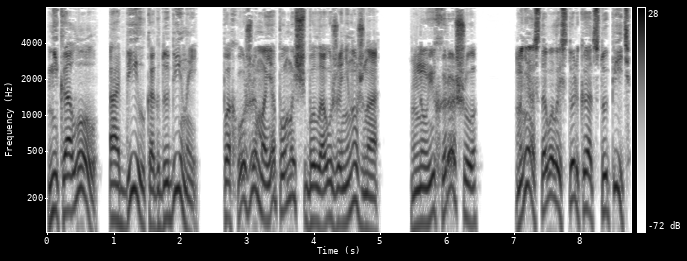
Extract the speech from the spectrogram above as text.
не колол, а бил, как дубиной. Похоже, моя помощь была уже не нужна. Ну и хорошо. Мне оставалось только отступить,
